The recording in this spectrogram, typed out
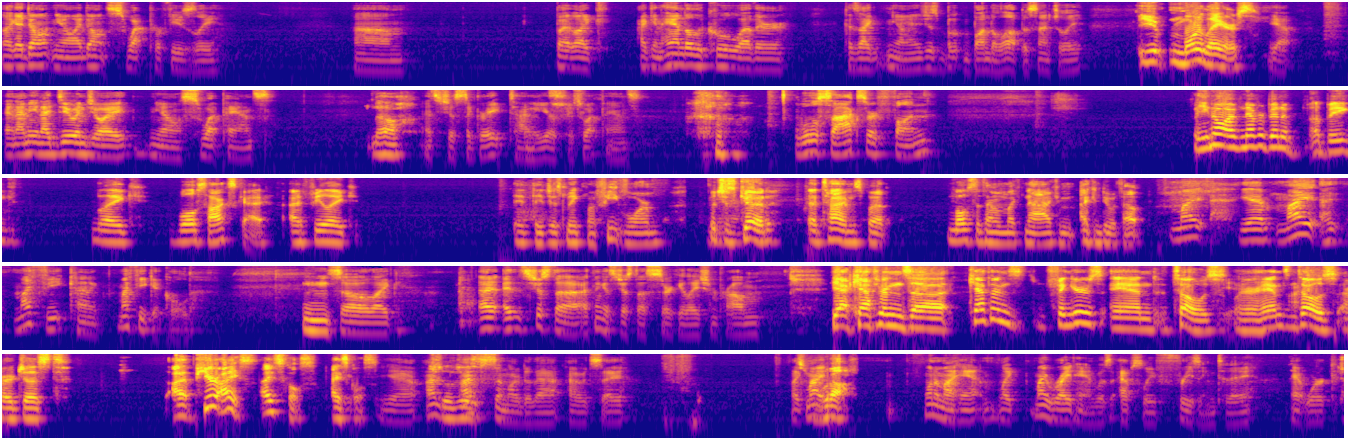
Like I don't, you know, I don't sweat profusely. Um but like I can handle the cool weather cuz I, you know, you just b- bundle up essentially. You more layers. Yeah. And I mean, I do enjoy, you know, sweatpants. No. It's just a great time of year for sweatpants. Wool socks are fun. You know, I've never been a, a big like wool socks guy. I feel like it, they just make my feet warm, which is good at times, but most of the time I'm like, nah, I can I can do without. My yeah, my I, my feet kind of my feet get cold. Mm. So like I, it's just a I think it's just a circulation problem. Yeah, Catherine's uh Catherine's fingers and toes, Yeah. her hands and toes are just uh, pure ice, icicles, icicles. Yeah, I'm, She'll I'm similar to that, I would say. Like It's my rough. One of my hand like my right hand was absolutely freezing today at work.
